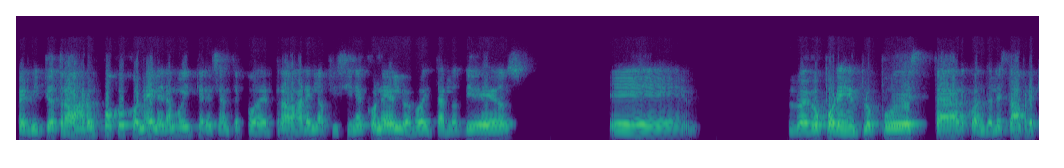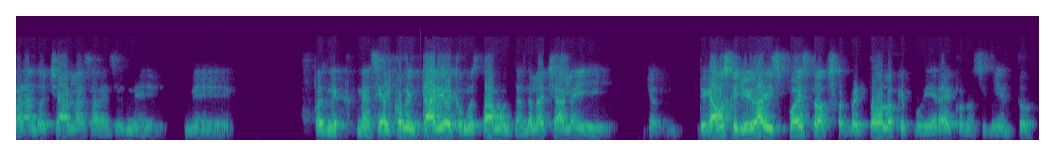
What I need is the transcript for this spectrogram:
permitió trabajar un poco con él. Era muy interesante poder trabajar en la oficina con él, luego editar los videos. Eh, Luego, por ejemplo, pude estar, cuando él estaba preparando charlas, a veces me, me pues me, hacía el comentario de cómo estaba montando la charla y yo, digamos que yo iba dispuesto a absorber todo lo que pudiera de conocimiento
